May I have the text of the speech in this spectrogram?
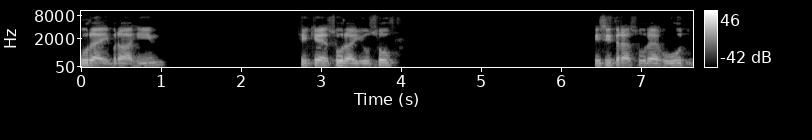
सूरह इब्राहिम, ठीक है, सूरह यूसुफ, इसी तरह सूरह हूद,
